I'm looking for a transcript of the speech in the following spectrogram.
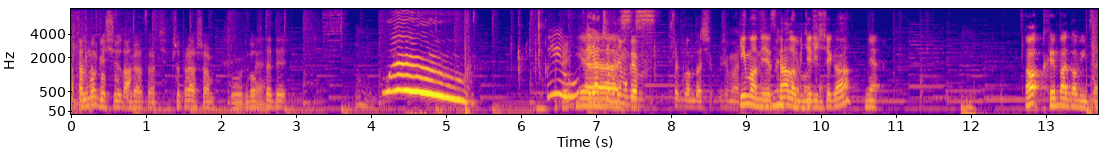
nie pewno mogę się posłucha. odwracać. Przepraszam, Kurde. bo wtedy... Ej, ja czemu nie mogę Jezus. przeglądać ziomeczka? Timon jest, Nie halo, widzieliście go? Nie. O, chyba go widzę.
